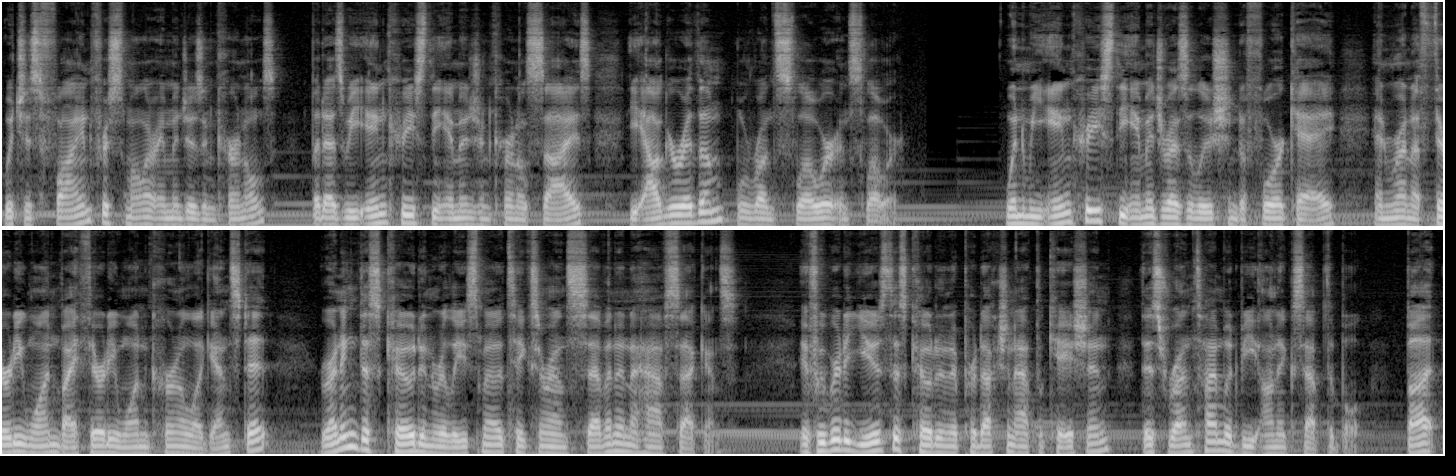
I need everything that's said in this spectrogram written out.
which is fine for smaller images and kernels, but as we increase the image and kernel size, the algorithm will run slower and slower. When we increase the image resolution to 4K and run a 31 by 31 kernel against it, Running this code in release mode takes around 7.5 seconds. If we were to use this code in a production application, this runtime would be unacceptable, but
